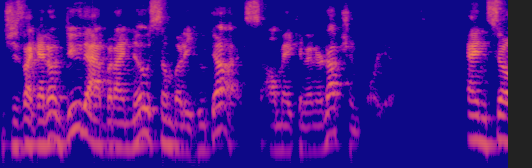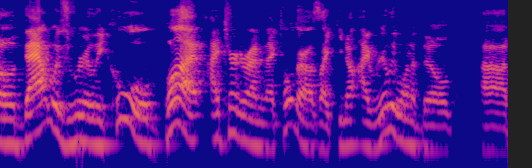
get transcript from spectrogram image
And she's like, I don't do that, but I know somebody who does. I'll make an introduction for you. And so that was really cool. But I turned around and I told her, I was like, you know, I really want to build a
